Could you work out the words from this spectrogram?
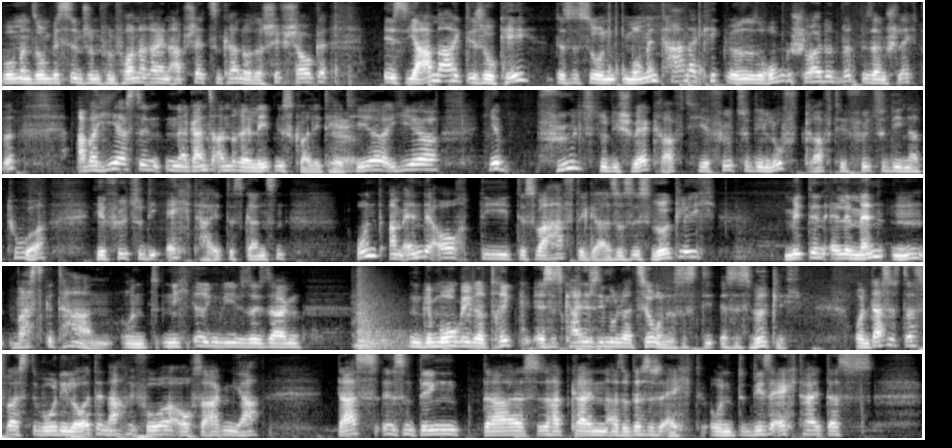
wo man so ein bisschen schon von vornherein abschätzen kann oder Schiffschaukel. Ist Jahrmarkt, ist okay. Das ist so ein momentaner Kick, wenn man so rumgeschleudert wird, bis einem schlecht wird. Aber hier hast du eine ganz andere Erlebnisqualität. Ja. Hier, hier, hier fühlst du die Schwerkraft, hier fühlst du die Luftkraft, hier fühlst du die Natur, hier fühlst du die Echtheit des Ganzen und am Ende auch die, das Wahrhaftige. Also es ist wirklich mit den Elementen was getan und nicht irgendwie, wie soll ich sagen, ein gemogelter Trick. Es ist keine Simulation, es ist, es ist wirklich. Und das ist das, was, wo die Leute nach wie vor auch sagen, ja, das ist ein Ding, das hat keinen, also das ist echt. Und diese Echtheit, das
